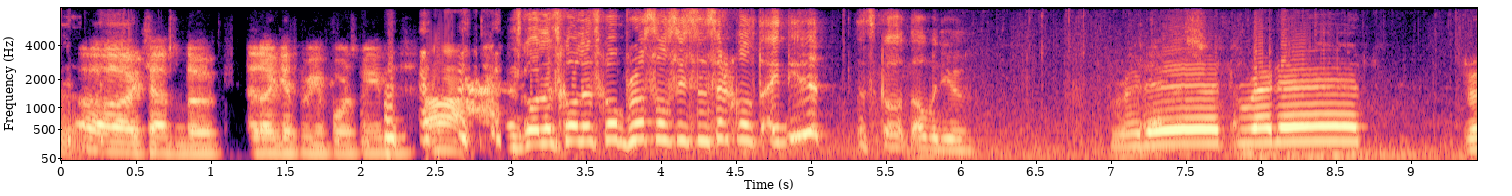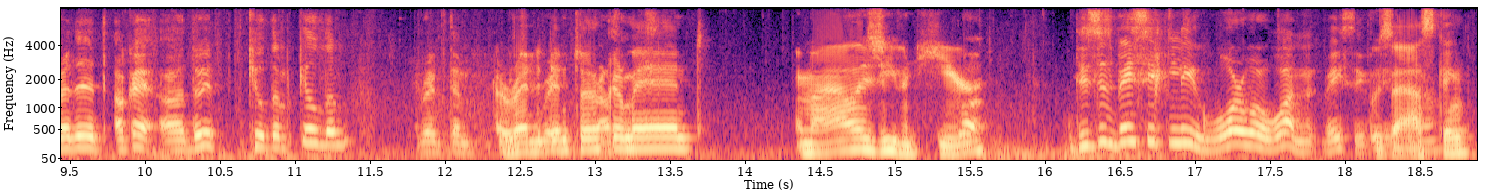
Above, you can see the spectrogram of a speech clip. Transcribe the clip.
Oh, I can't look. Did I get reinforced me? Ah, Let's go, let's go, let's go. Brussels is encircled. I did it. Let's go, W. Reddit, Reddit. Reddit. Okay, uh, do it. Kill them, kill them. Rape them. Reddit Rape Brussels. intercrement. are my allies even here? Well, This is basically World War One, basically. Who's you know? asking?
